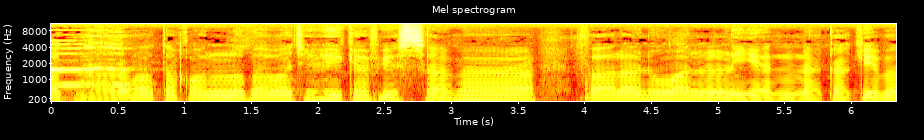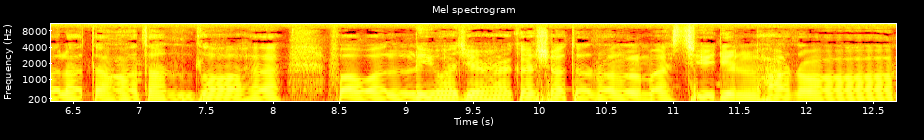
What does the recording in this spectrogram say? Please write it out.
قد نرى تقلب وجهك في السماء فلنولينك قبلة ترضاها فول وجهك شطر المسجد الحرام.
